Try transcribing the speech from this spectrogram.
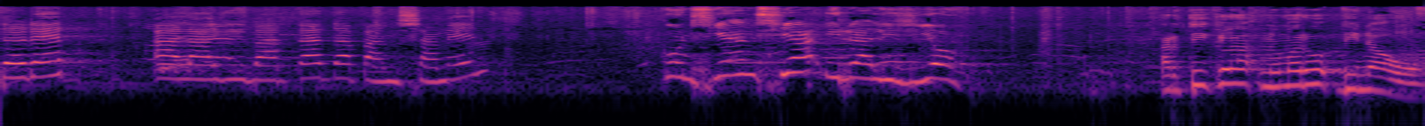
Dret a la llibertat de pensament, consciència i religió. Article número 19.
